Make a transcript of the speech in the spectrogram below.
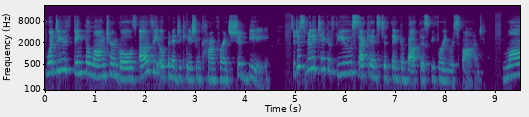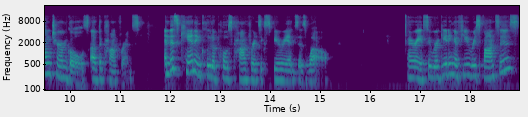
what do you think the long-term goals of the Open Education Conference should be? So just really take a few seconds to think about this before you respond. Long-term goals of the conference. And this can include a post-conference experience as well. All right, so we're getting a few responses.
